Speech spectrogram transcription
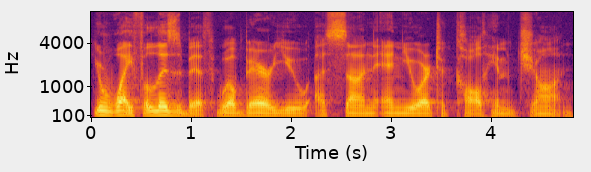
Your wife Elizabeth will bear you a son, and you are to call him John.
